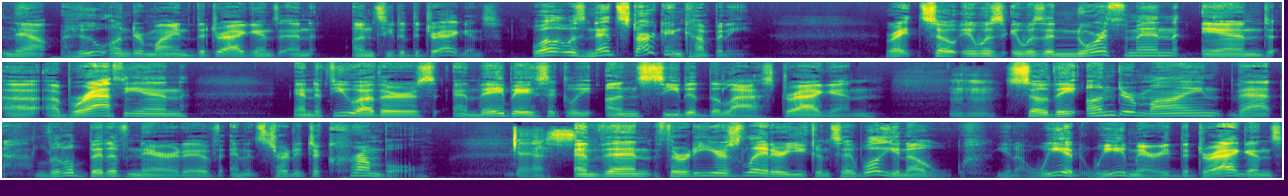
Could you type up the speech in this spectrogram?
Now, who undermined the dragons and unseated the dragons? Well, it was Ned Stark and company, right? So it was it was a Northman and uh, a Baratheon and a few others, and they basically unseated the last dragon Mm-hmm. So they undermined that little bit of narrative and it started to crumble. Yes. And then 30 years later you can say, well, you know, you know, we had we married the dragons.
